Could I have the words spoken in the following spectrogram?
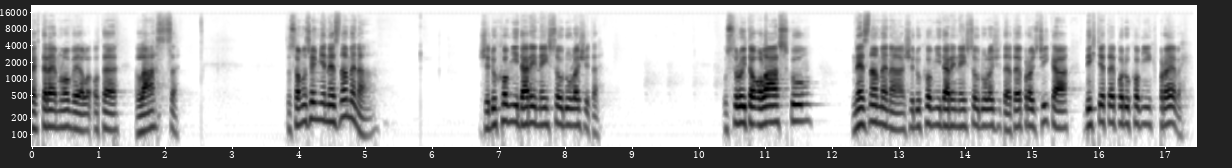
ve které mluvil o té lásce. To samozřejmě neznamená, že duchovní dary nejsou důležité. Usilujte o lásku, neznamená, že duchovní dary nejsou důležité. To je proč říká, dychtěte po duchovních projevech.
